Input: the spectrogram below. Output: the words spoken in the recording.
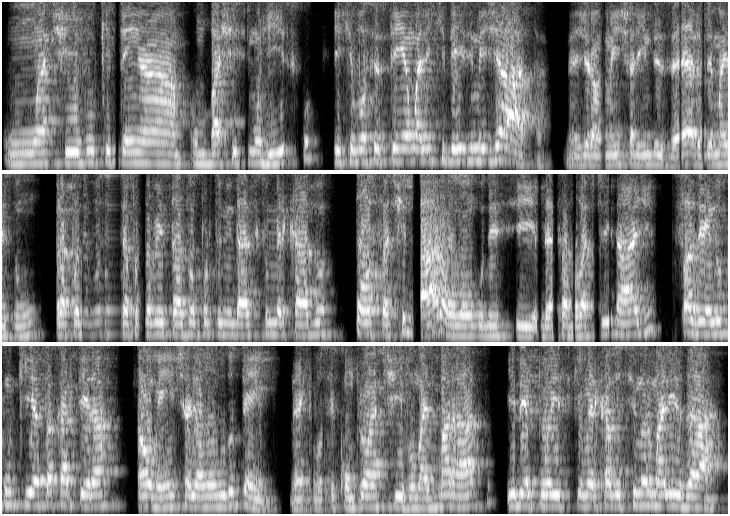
um ativo que tenha um baixíssimo risco e que você tenha uma liquidez imediata, né? Geralmente ali em D0, D mais um, para poder você aproveitar as oportunidades que o mercado possa te dar ao longo desse, dessa volatilidade, fazendo com que a tua carteira aumente ali ao longo do tempo, né? Que você compre um ativo mais barato e depois que o mercado se normalizar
